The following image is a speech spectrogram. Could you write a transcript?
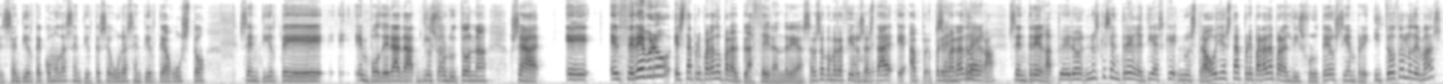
sentirte cómoda sentirte segura sentirte a gusto sentirte empoderada disfrutona o sea eh, el cerebro está preparado para el placer, Andrea. ¿Sabes a qué me refiero? O sea, está eh, a- preparado. Se entrega. se entrega. Pero no es que se entregue, tía, es que nuestra olla está preparada para el disfruteo siempre. Y todo lo demás,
